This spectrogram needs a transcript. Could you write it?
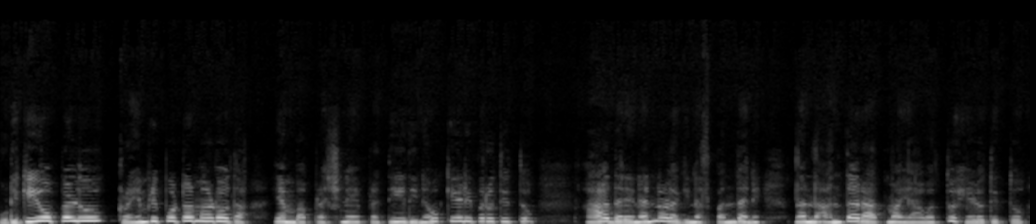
ಹುಡುಗಿಯೊಬ್ಬಳು ಕ್ರೈಮ್ ರಿಪೋರ್ಟರ್ ಮಾಡೋದಾ ಎಂಬ ಪ್ರಶ್ನೆ ಪ್ರತಿದಿನವೂ ಕೇಳಿಬರುತ್ತಿತ್ತು. ಆದರೆ ನನ್ನೊಳಗಿನ ಸ್ಪಂದನೆ ನನ್ನ ಅಂತರಾತ್ಮ ಯಾವತ್ತೂ ಹೇಳುತ್ತಿತ್ತು.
